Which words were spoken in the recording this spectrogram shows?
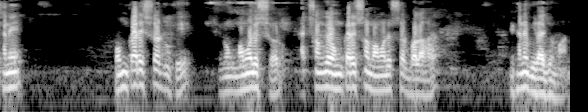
এখানে ওঙ্কারেশ্বর রূপে এবং মমলেশ্বর, একসঙ্গে ওঙ্কারেশ্বর মমলেশ্বর বলা হয়। এখানে বিরাজমান।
